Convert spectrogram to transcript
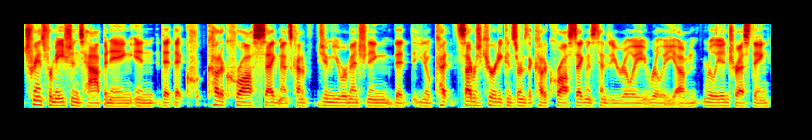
transformations happening in that that cut across segments. Kind of, Jim, you were mentioning that you know, cut, cybersecurity concerns that cut across segments tend to be really, really, um, really interesting.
